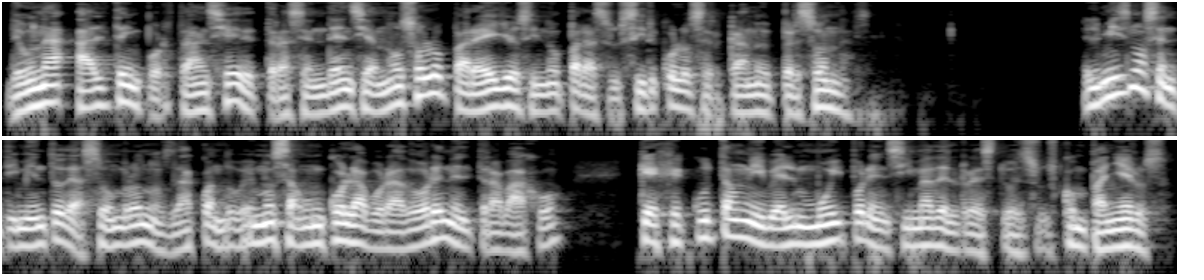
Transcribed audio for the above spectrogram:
de una alta importancia y de trascendencia no solo para ellos, sino para su círculo cercano de personas. El mismo sentimiento de asombro nos da cuando vemos a un colaborador en el trabajo que ejecuta un nivel muy por encima del resto de sus compañeros.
